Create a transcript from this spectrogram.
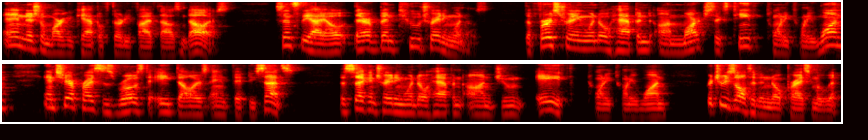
and an initial market cap of $35,000. Since the IO, there have been two trading windows. The first trading window happened on March 16, 2021, and share prices rose to $8.50. The second trading window happened on June 8, 2021, which resulted in no price movement.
